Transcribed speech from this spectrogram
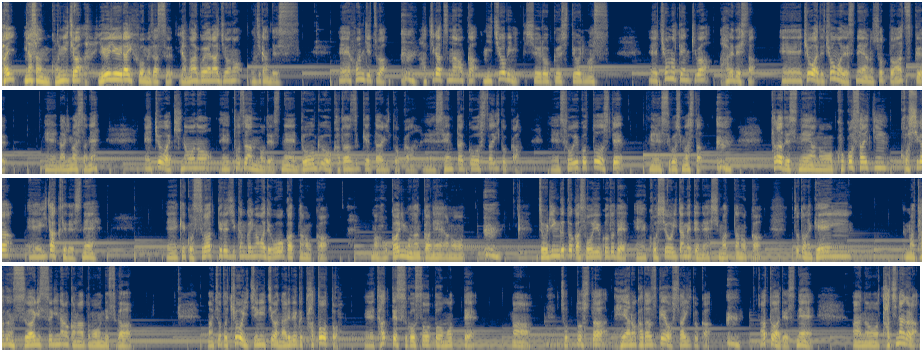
はい、皆さん、こんにちは。悠々ライフを目指す山小屋ラジオのお時間です。えー本日は 8月7日日曜日に収録しております。えー今日の天気は晴れでした。えー今日はで今日もですね、あのちょっと暑く、えーなりましたね。えー今日は昨日の、えー登山のですね道具を片付けたりとか、えー洗濯をしたりとか、えーそういうことをして、えー過ごしました。ただですね、あのここ最近腰が、えー痛くてですね、えー結構座ってる時間が今まで多かったのか、まあ、他にもなんかね、あの ジョギングとかそういうことで、えー腰を痛めてね、しまったのか、ちょっとね、原因、まあ多分座りすぎなのかなと思うんですが、まあ、ちょっと今日一日はなるべく立とうと、えー立って過ごそうと思って、まあ、ちょっとした部屋の片付けをしたりとか、あとはですね、あの立ちながら、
